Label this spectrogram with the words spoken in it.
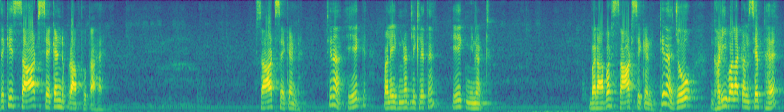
देखिए 60 सेकंड प्राप्त होता है। 60 सेकंड, ठीक ना? एक पहले एक मिनट लिख लेते हैं। एक मिनट। बराबर 60 सेकंड। ठीक ना? जो घड़ी वाला कंसेप्ट है,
